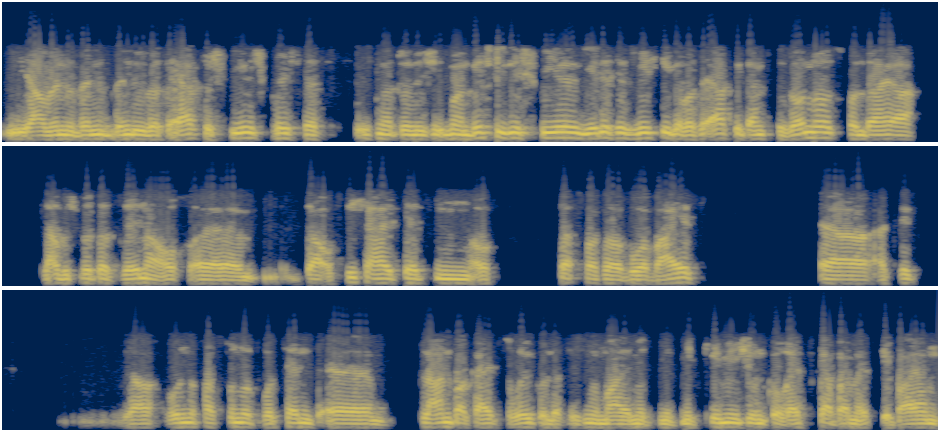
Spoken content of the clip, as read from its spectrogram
Ja, wenn du, wenn, wenn du über das erste Spiel sprichst, das ist natürlich immer ein wichtiges Spiel. Jedes ist wichtig, aber das erste ganz besonders. Von daher, glaube ich, wird der Trainer auch äh, da auf Sicherheit setzen, auf das, was er, wo er weiß. Er, er kriegt ja fast 100 Prozent äh, Planbarkeit zurück und das ist nun mal mit, mit, mit Kimmich und Goretzka beim FC Bayern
